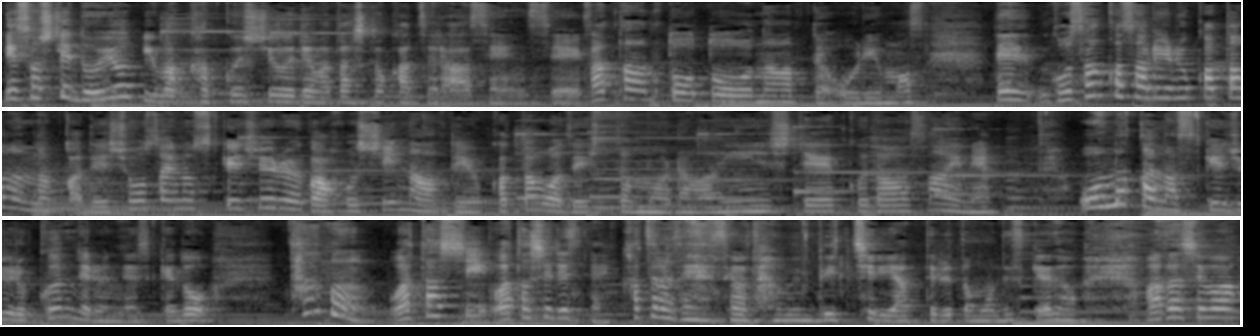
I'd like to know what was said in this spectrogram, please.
でそして土曜日は各週で私と桂先生が担当となっております。でご参加される方の中で詳細のスケジュールが欲しいなっていう方は是非とも LINE してくださいね。大まかなスケジュール組んでるんですけど多分私私ですね。桂先生は多分びっちりやってると思うんですけど私は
